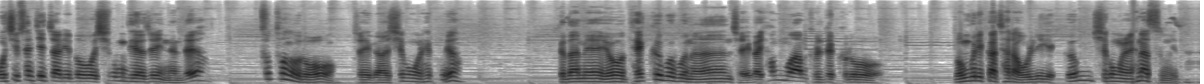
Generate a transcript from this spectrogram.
50cm짜리로 시공되어져 있는데요. 투톤으로 저희가 시공을 했고요. 그 다음에 요 데크 부분은 저희가 현무암 돌데크로 농부리가 잘 어울리게끔 시공을 해놨습니다.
